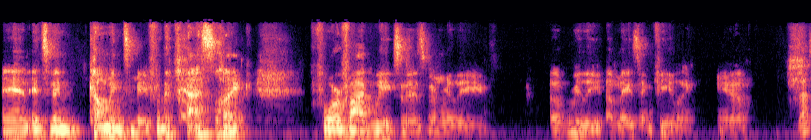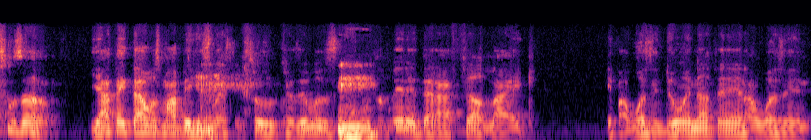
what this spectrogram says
And it's been coming to me for the past like four or five weeks. And it's been really a really amazing feeling. Yeah. That's what's up. Yeah, I think that was my biggest lesson too, because it was, mm-hmm. it was a minute that I felt like if I wasn't doing nothing, I wasn't,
